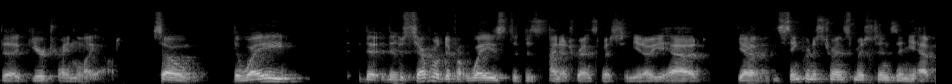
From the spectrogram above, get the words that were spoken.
the gear train layout. So the way the, there's several different ways to design a transmission. You know, you had you have synchronous transmissions and you have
